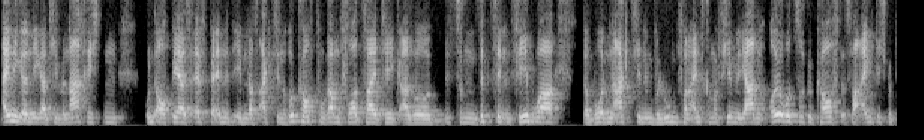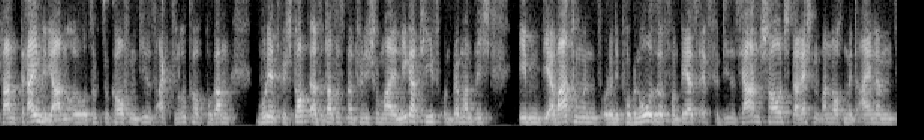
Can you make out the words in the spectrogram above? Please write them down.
einige negative Nachrichten und auch BASF beendet eben das Aktienrückkaufprogramm vorzeitig, also bis zum 17. Februar. Da wurden Aktien im Volumen von 1,4 Milliarden Euro zurückgekauft. Es war eigentlich geplant, drei Milliarden Euro zurückzukaufen. Und dieses Aktienrückkaufprogramm wurde jetzt gestoppt. Also das ist natürlich schon mal negativ. Und wenn man sich eben die Erwartungen oder die Prognose von BASF für dieses Jahr anschaut, da rechnet man noch mit einem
